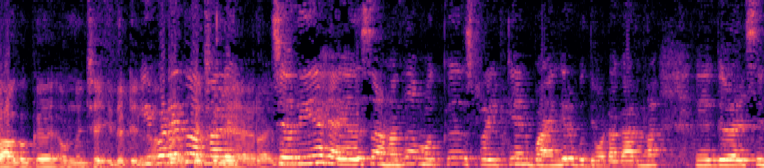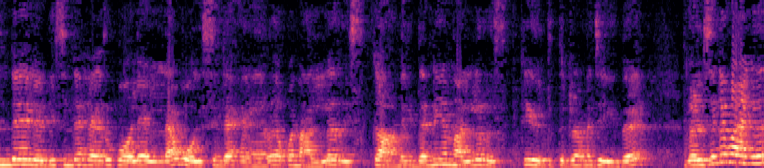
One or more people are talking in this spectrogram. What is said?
ഭാഗമൊക്കെ ഒന്നും ചെയ്തിട്ടില്ല. ഇവിടെ എന്ന് പറഞ്ഞാൽ ചെറിയ ഹെയർ ഹെയർസ് ആണ്. അത് നമുക്ക് സ്ട്രൈറ്റ് ചെയ്യാൻ ഭയങ്കര ബുദ്ധിമുട്ടാണ് കാരണം ഗേൾസിന്റെ ലേഡീസിന്റെ ഹെയർ പോലെ അല്ല ബോയ്സിന്റെ ഹെയർ അപ്പൊ നല്ല റിസ്ക് ആണ്. ഇതന്നെ ഞാൻ നല്ല റിസ്ക് എടുത്തിട്ടാണ് ചെയ്തത് ഗേൾസിന്റെ ഭയങ്കര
